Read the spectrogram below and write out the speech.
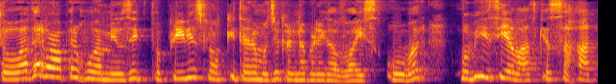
तो अगर वहाँ पर हुआ म्यूज़िक तो प्रीवियस लॉक की तरह मुझे करना पड़ेगा वॉइस ओवर वो भी इसी आवाज़ के साथ।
